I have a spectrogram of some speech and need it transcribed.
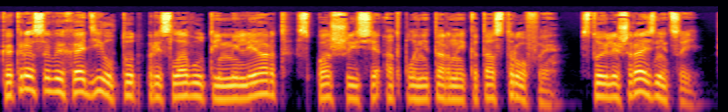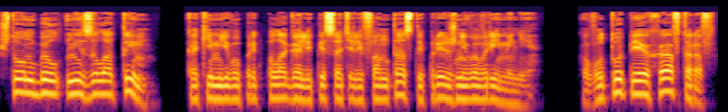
Как раз и выходил тот пресловутый миллиард, спасшийся от планетарной катастрофы, с той лишь разницей, что он был не золотым, каким его предполагали писатели-фантасты прежнего времени. В утопиях авторов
